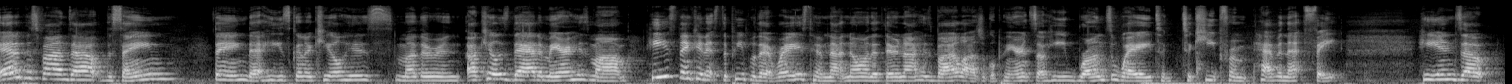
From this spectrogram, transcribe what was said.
Oedipus finds out the same thing that he's gonna kill his mother and or kill his dad and marry his mom. He's thinking it's the people that raised him, not knowing that they're not his biological parents. So he runs away to to keep from having that fate. He ends up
